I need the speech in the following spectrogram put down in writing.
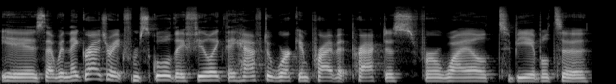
is that when they graduate from school, they feel like they have to work in private practice for a while to be able to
